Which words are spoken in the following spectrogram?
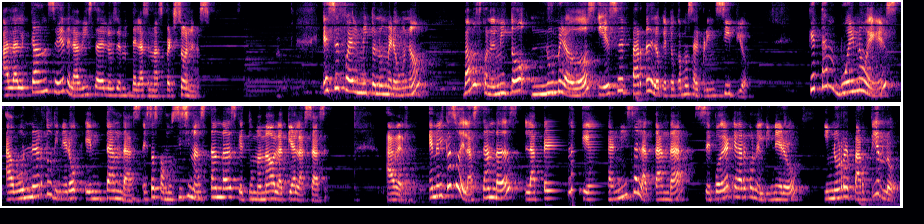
al alcance de la vista de, los de, las demás personas. Ese fue el mito número uno. Vamos con el mito número dos y ese parte de lo que tocamos al principio. ¿Qué tan bueno es abonar tu dinero en tandas? Estas famosísimas tandas que tu mamá o la tía las hace. A ver, en el caso de las tandas, la persona que organiza la tanda se podría quedar con el dinero y no repartirlo,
